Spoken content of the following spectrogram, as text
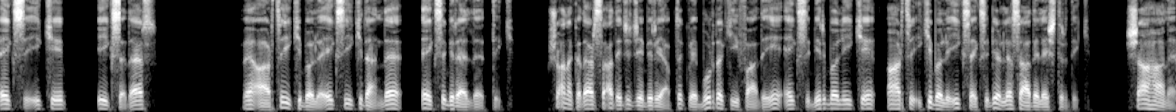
eksi 2 x eder. Ve artı 2 bölü eksi 2'den de eksi 1 elde ettik. Şu ana kadar sadece cebir yaptık ve buradaki ifadeyi eksi 1 bölü 2 artı 2 bölü x eksi 1 ile sadeleştirdik. Şahane.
